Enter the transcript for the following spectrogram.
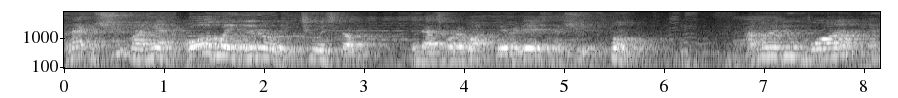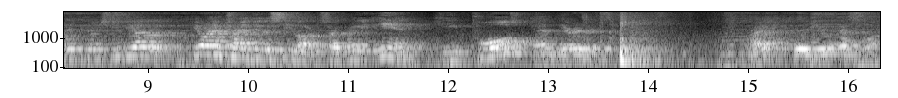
and I can shoot my hand all the way literally to his stomach. And that's what I want. There it is, and I shoot it. Boom. I'm going to do one and then finish with the other. Here I am trying to do the C lock. So I bring it in. He pulls and there it is. Right? There's your S lock.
